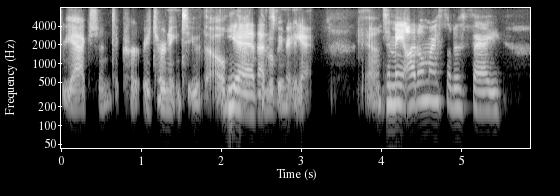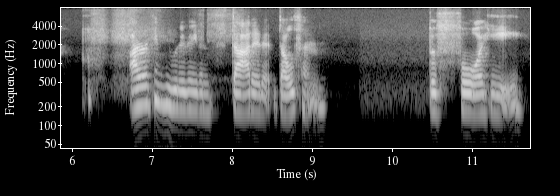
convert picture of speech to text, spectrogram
reaction to Kurt returning too, though. Yeah, that that's true, yeah. Yeah. To me, I'd almost sort of say I reckon he would have even started at Dalton before he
